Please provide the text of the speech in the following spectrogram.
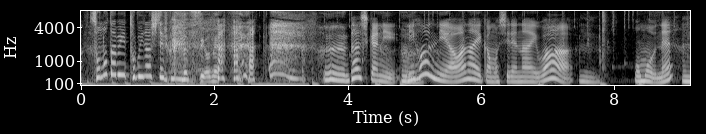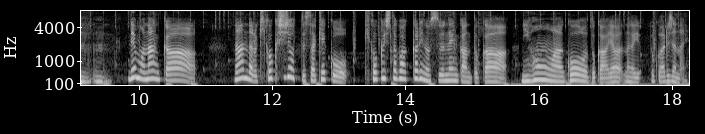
その度飛び出してる方ですよね。うん確かに、うん。日本に合わないかもしれないはうん。思うね。うんうん。でもなんかなんだろう帰国子女ってさ結構帰国したばっかりの数年間とか日本はこうとかやなんかよよくあるじゃない、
